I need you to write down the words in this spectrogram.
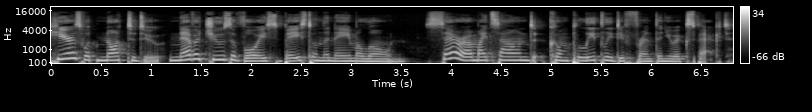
Here's what not to do. Never choose a voice based on the name alone. Sarah might sound completely different than you expect.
